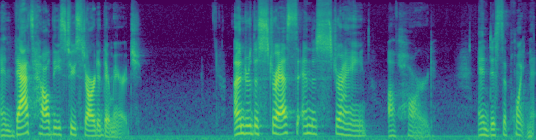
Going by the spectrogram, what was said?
And that's how these two started their marriage under the stress and the strain of hard and disappointment.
